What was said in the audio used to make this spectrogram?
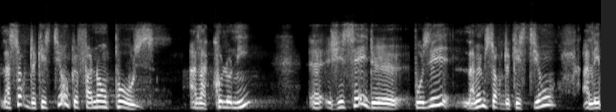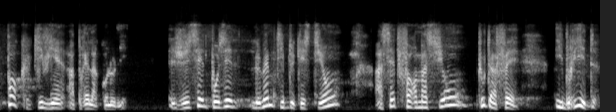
la sorte de question que Fanon pose à la colonie, euh, j'essaie de poser la même sorte de question à l'époque qui vient après la colonie j'essaie de poser le même type de question à cette formation tout à fait hybride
